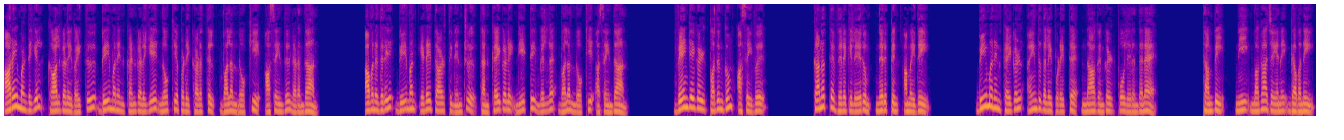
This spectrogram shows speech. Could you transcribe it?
அரைமண்டியில் கால்களை வைத்து பீமனின் கண்களையே நோக்கியபடி களத்தில் வலம் நோக்கி அசைந்து நடந்தான். அவனெதிரே பீமன் இடைத்தாழ்த்தி நின்று தன் கைகளை நீட்டி மெல்ல வலம் நோக்கி அசைந்தான். வேங்கைகள் பதுங்கும் அசைவு. கனத்த விறகிலேறும் நெருப்பின் அமைதி. பீமனின் கைகள் ஐந்து தலை புடைத்த நாகங்கள் போலிருந்தன. தம்பி நீ மகாஜயனை கவனி.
